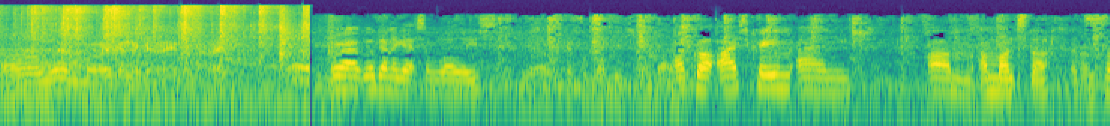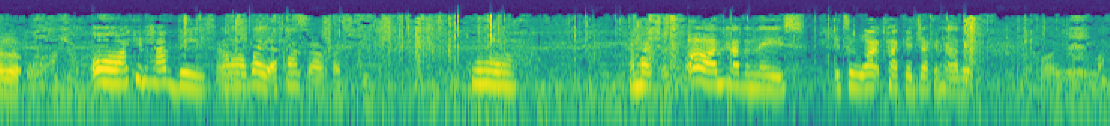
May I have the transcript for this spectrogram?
Um, where am I gonna go, am I? Alright, we're gonna get some lollies. Yeah, let's get the zombies one, guys. I've got ice cream and um a monster. I'm trying to. Oh, I can have these. Oh wait, I can't. Oh. How much? Oh, I'm having these. It's a white package. I can have it. Oh, you're lucky.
